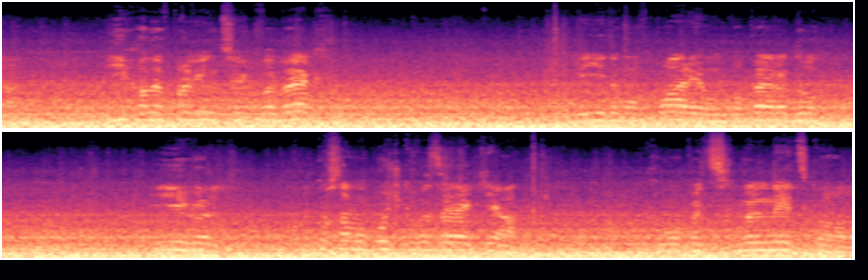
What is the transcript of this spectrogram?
Так, Їхали в провінцію Квебек. І їдемо в парі, вон попереду Ігор. Таку саму бочку везе, як я. Хлопець з Хмельницького.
